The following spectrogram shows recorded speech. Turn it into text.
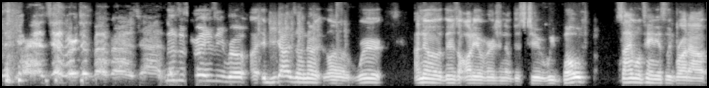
Yes, yes, we're just best friends. Yes. This is crazy, bro. Uh, If you guys don't know, uh, we're I know there's an audio version of this too. We both simultaneously brought out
